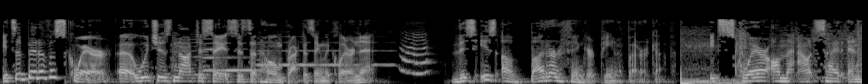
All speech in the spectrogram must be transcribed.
It's a bit of a square, uh, which is not to say it sits at home practicing the clarinet. This is a Butterfinger peanut butter cup. It's square on the outside and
